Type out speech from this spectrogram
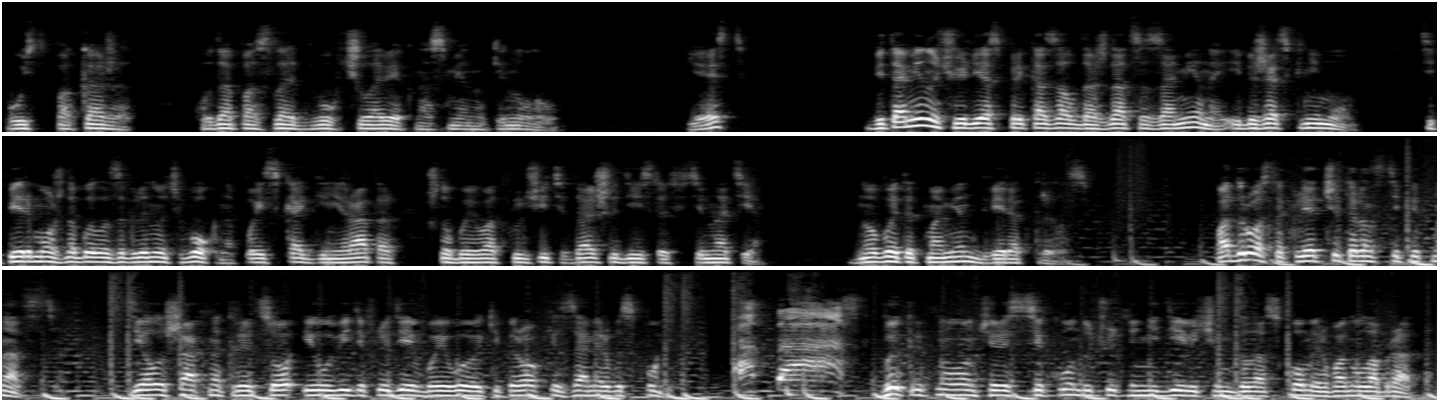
Пусть покажет, куда послать двух человек на смену Кинулову. Есть? Витаминучу Ильяс приказал дождаться замены и бежать к нему. Теперь можно было заглянуть в окна, поискать генератор, чтобы его отключить и дальше действовать в темноте. Но в этот момент дверь открылась. Подросток лет 14-15 сделал шаг на крыльцо и, увидев людей в боевой экипировке, замер в испуге. «Атас!» — выкрикнул он через секунду чуть ли не девичьим голоском и рванул обратно.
